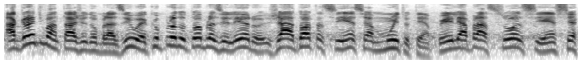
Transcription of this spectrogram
A grande vantagem do Brasil é que o produtor brasileiro já adota a ciência há muito tempo. Ele abraçou a ciência,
